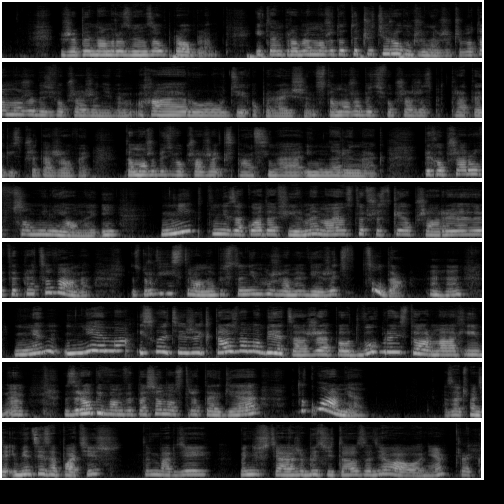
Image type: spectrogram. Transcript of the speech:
żeby nam rozwiązał problem. I ten problem może dotyczyć różnych rzeczy, bo to może być w obszarze, nie wiem, HR-u, ludzi, operations, to może być w obszarze strategii sprzedażowej, to może być w obszarze ekspansji na inny rynek. Tych obszarów są miliony i nikt nie zakłada firmy, mając te wszystkie obszary wypracowane. Z drugiej strony, po prostu nie możemy wierzyć w cuda. Mhm. Nie, nie ma. I słuchajcie, jeżeli ktoś Wam obieca, że po dwóch brainstormach i em, zrobi Wam wypasioną strategię, to kłamie. Zobacz, Madzia, im więcej zapłacisz, tym bardziej będziesz chciała, żeby ci to zadziałało, nie? Tak.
